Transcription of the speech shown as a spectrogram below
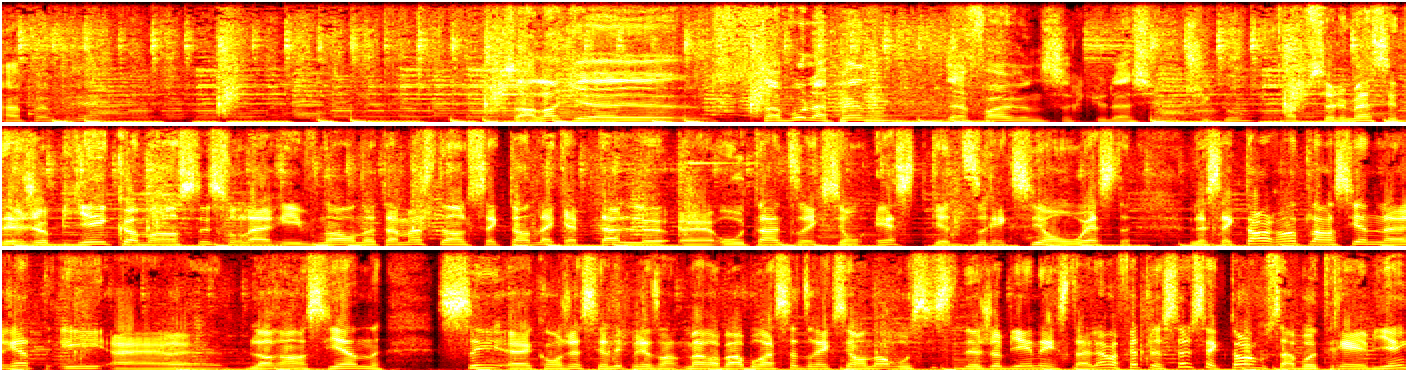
à peu près. Ça a l'air que ça vaut la peine de faire une circulation, Chico? Absolument, c'est déjà bien commencé sur la rive nord, notamment dans le secteur de la capitale, là, euh, autant direction est que direction ouest. Le secteur entre l'ancienne Lorette et euh, Laurentienne, c'est euh, congestionné présentement. Robert Bourassa, direction nord aussi, c'est déjà bien installé. En fait, le seul secteur où ça va très bien,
